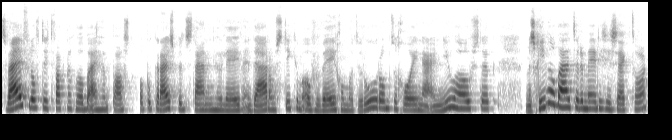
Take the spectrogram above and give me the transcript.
twijfelen of dit vak nog wel bij hun past, op een kruispunt staan in hun leven en daarom stiekem overwegen om het roer om te gooien naar een nieuw hoofdstuk, misschien wel buiten de medische sector.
